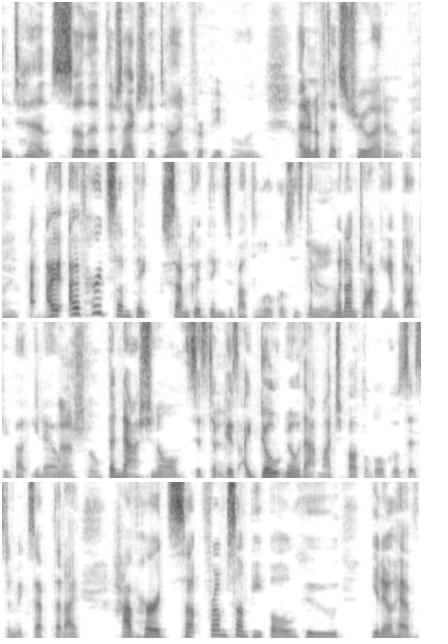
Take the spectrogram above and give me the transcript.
intense, so that there's actually time for people. And I don't know if that's true. I don't. I, I, I've heard something, some good things about the local system. Yeah. When I'm talking, I'm talking about, you know, national. the national system Yeah. because I don't know that much about the local system except that I have heard some from some people who you know have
